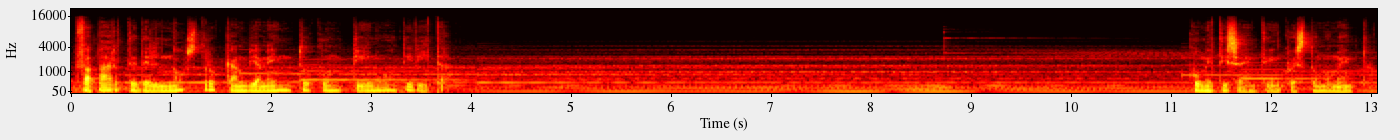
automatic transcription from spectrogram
fa parte del nostro cambiamento continuo di vita. Come ti senti in questo momento?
